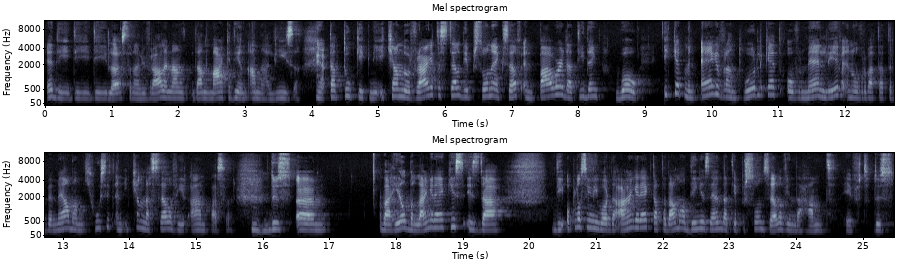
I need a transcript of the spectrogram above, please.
hè, die, die, die luistert naar uw verhaal en dan, dan maken die een analyse. Ja. Dat doe ik niet. Ik ga door vragen te stellen die persoon eigenlijk zelf empower, dat die denkt, wow, ik heb mijn eigen verantwoordelijkheid over mijn leven en over wat dat er bij mij allemaal niet goed zit en ik kan dat zelf hier aanpassen. Mhm. Dus um, wat heel belangrijk is, is dat die oplossingen die worden aangereikt, dat dat allemaal dingen zijn dat die persoon zelf in de hand heeft. Dus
